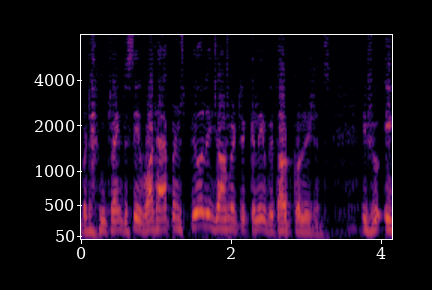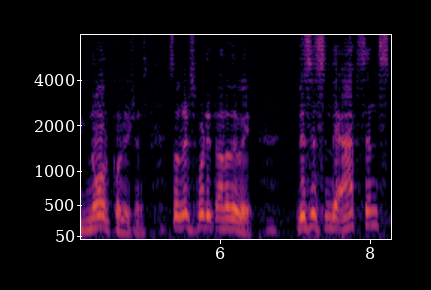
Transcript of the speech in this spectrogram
but I am trying to see what happens purely geometrically without collisions if you ignore collisions. So let us put it another way this is in the absence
